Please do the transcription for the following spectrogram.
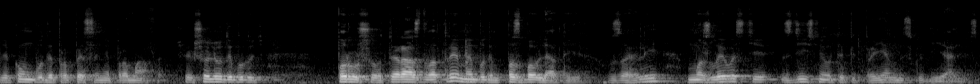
в якому буде прописання про мафи. Що якщо люди будуть порушувати раз, два, три, ми будемо позбавляти їх взагалі можливості здійснювати підприємницьку діяльність.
